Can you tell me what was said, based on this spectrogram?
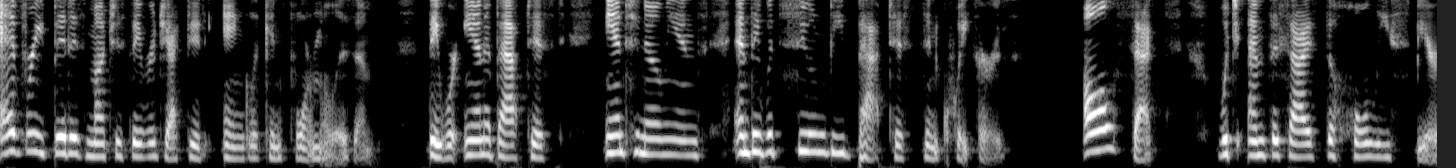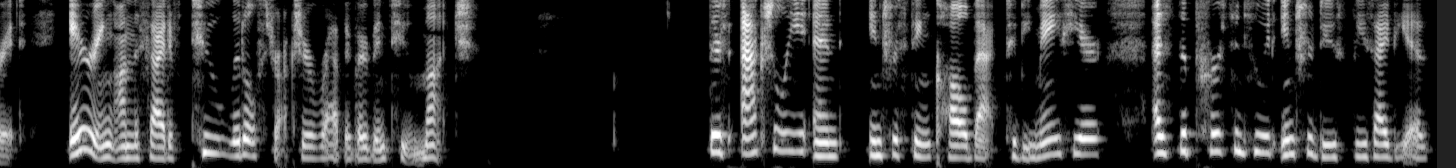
every bit as much as they rejected Anglican formalism. They were Anabaptist, antinomians, and they would soon be Baptists and Quakers. All sects which emphasized the Holy Spirit, erring on the side of too little structure rather than too much. There's actually an interesting callback to be made here, as the person who had introduced these ideas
